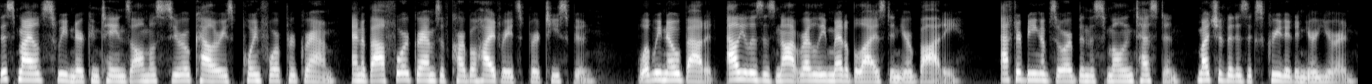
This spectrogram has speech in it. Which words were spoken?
This mild sweetener contains almost 0 calories 0.4 per gram and about 4 grams of carbohydrates per teaspoon. What we know about it, allulose is not readily metabolized in your body. After being absorbed in the small intestine, much of it is excreted in your urine.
